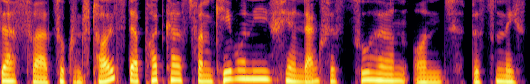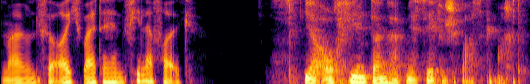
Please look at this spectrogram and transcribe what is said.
Das war Zukunft Holz, der Podcast von Keboni. Vielen Dank fürs Zuhören und bis zum nächsten Mal und für euch weiterhin viel Erfolg. Ja, auch vielen Dank, hat mir sehr viel Spaß gemacht.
